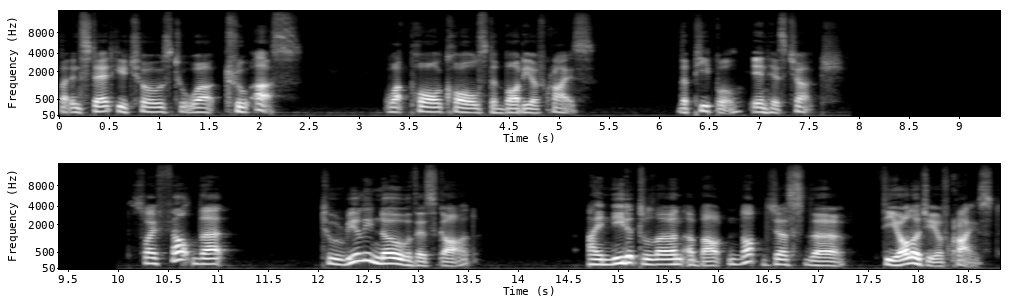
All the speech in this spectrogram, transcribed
But instead he chose to work through us, what Paul calls the body of Christ, the people in his church. So I felt that to really know this God, I needed to learn about not just the theology of Christ,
